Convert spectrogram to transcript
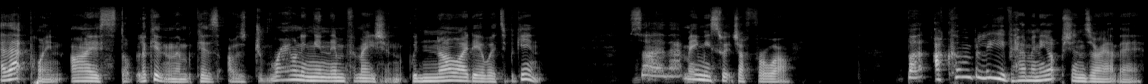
At that point, I stopped looking at them because I was drowning in information with no idea where to begin. So that made me switch off for a while. But I couldn't believe how many options are out there.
